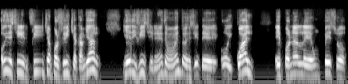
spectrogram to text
hoy decir ficha por ficha, cambiar, y es difícil en este momento decirte hoy cuál es ponerle un peso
